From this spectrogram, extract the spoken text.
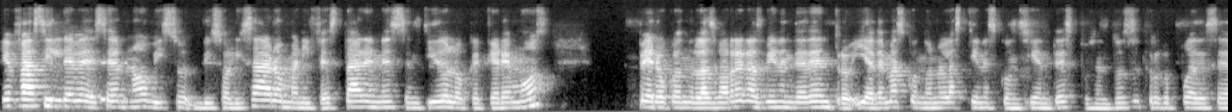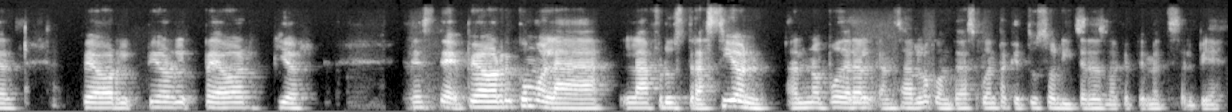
qué fácil debe de ser, ¿no? Visualizar o manifestar en ese sentido lo que queremos, pero cuando las barreras vienen de adentro y además cuando no las tienes conscientes, pues entonces creo que puede ser peor, peor, peor, peor. Este, peor como la, la frustración al no poder alcanzarlo cuando te das cuenta que tú solita eres la que te metes el pie.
